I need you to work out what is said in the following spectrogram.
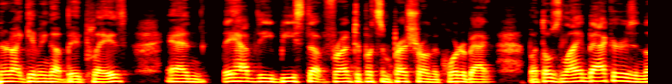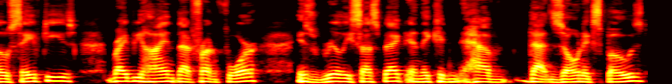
They're not giving up big plays and they have the beast up front to put some pressure on the quarterback. But those linebackers and those safeties right behind that front four is really suspect and they can have that zone exposed.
